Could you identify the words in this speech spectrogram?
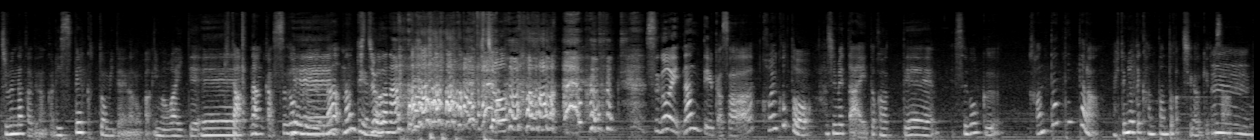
自分の中でなんかリスペクトみたいなのが今湧いてきた。なんかすごくななんていうの？貴重だな。貴重。すごいなんていうかさこういうことを始めたいとかってすごく簡単って言ったらまあ人によって簡単とか違うけどさ、うん。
